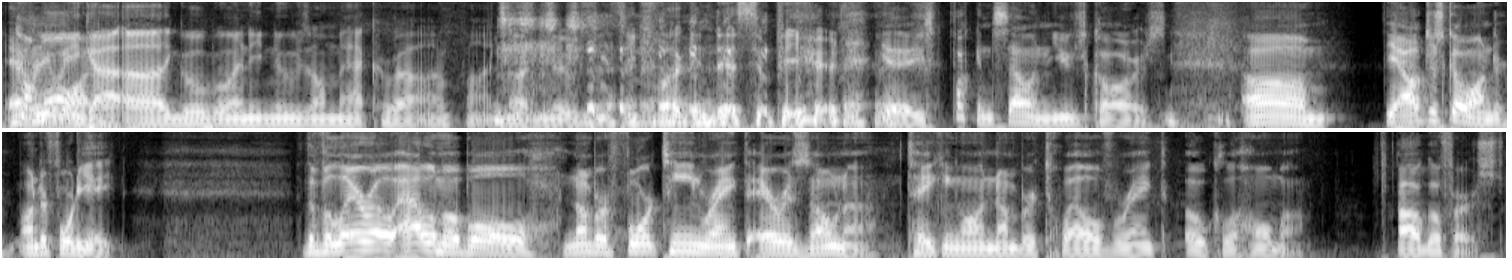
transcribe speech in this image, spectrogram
Every Come on. week I uh, Google any news on Matt Corral. I find nothing new since he fucking disappeared. yeah, he's fucking selling used cars. Um, yeah, I'll just go under under 48. The Valero Alamo Bowl, number 14 ranked Arizona, taking on number 12 ranked Oklahoma. I'll go first.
